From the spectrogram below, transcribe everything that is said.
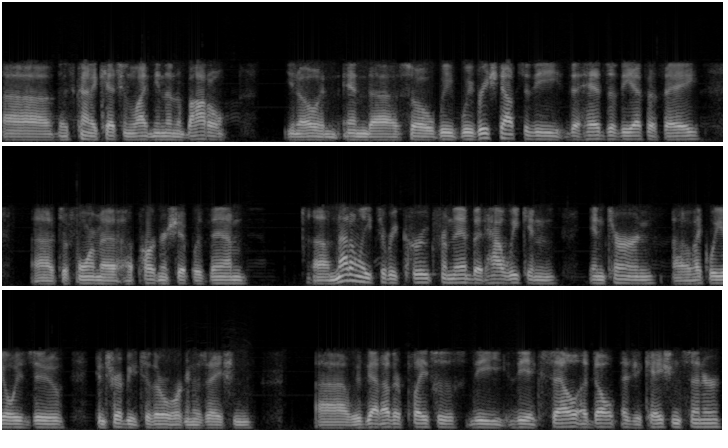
uh, that's kind of catching lightning in a bottle, you know. And and uh, so we we've reached out to the the heads of the FFA uh, to form a, a partnership with them um, not only to recruit from them, but how we can, in turn, uh, like we always do, contribute to their organization. Uh, we've got other places, the the Excel Adult Education Center.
